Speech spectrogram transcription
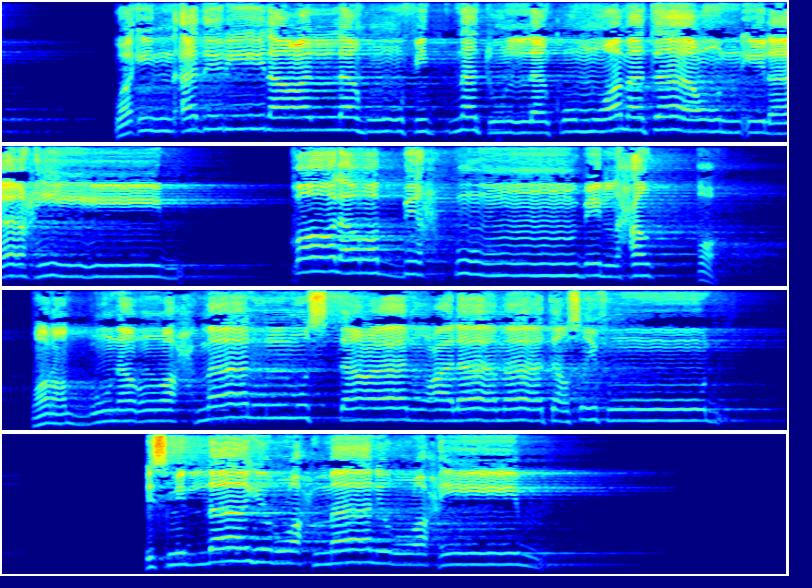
وإن أدري لعله فتنة لكم ومتاع إلى حين قال رب احكم بالحق وربنا الرحمن المستعان على ما تصفون بسم الله الرحمن الرحيم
